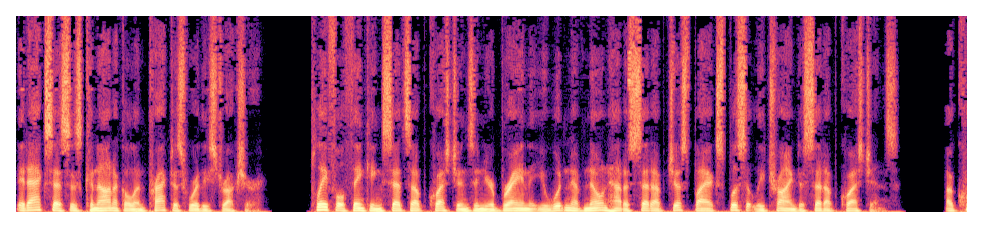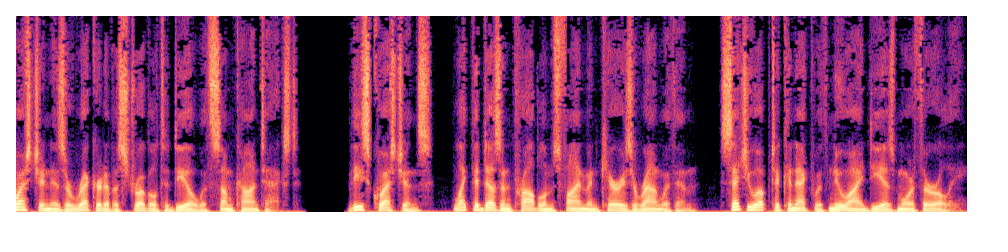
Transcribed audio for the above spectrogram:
It accesses canonical and practice-worthy structure. Playful thinking sets up questions in your brain that you wouldn't have known how to set up just by explicitly trying to set up questions. A question is a record of a struggle to deal with some context. These questions, like the dozen problems Feynman carries around with him, set you up to connect with new ideas more thoroughly.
